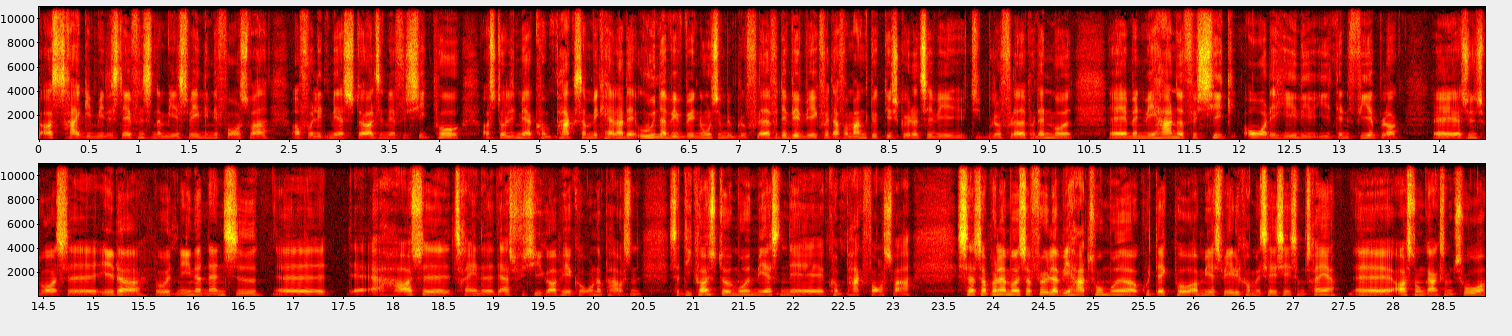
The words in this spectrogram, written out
også trække Emilie Steffensen og Mia Sved ind i forsvaret, og få lidt mere størrelse, mere fysik på, og stå lidt mere kompakt, som vi kalder det, uden at vi vil nogensinde vil blive flade, for det vil vi ikke, for der er for mange dygtige skytter til, at vi bliver flade på den måde. Men vi har noget fysik over det hele i den fire blok. Øh, jeg synes, vores øh, etter, både den ene og den anden side, øh, har også trænet deres fysik op her i coronapausen, så de kan også stå imod mere sådan kompakt forsvar. Så, så på en eller anden måde, så føler at vi har to måder at kunne dække på, og Mia Svele kommer til at se som træer, også nogle gange som toer,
